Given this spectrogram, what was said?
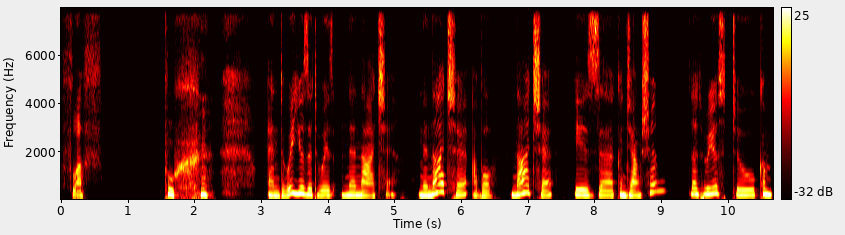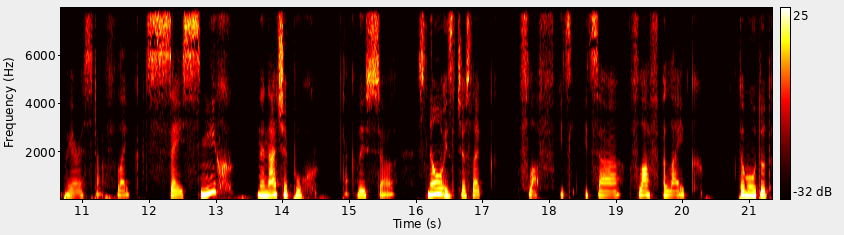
fluff. Пух. And we use it with неначе. Неначе або наче is a conjunction that we use to compare stuff. Like, say сніг, неначе пух. Так, this uh, snow is just like fluff. It's, it's a fluff alike. Тому тут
